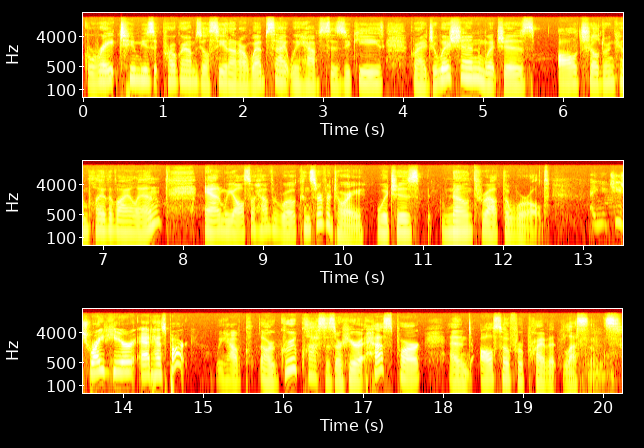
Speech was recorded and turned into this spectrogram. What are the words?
great two music programs. You'll see it on our website. We have Suzuki's Graduation, which is all children can play the violin. And we also have the Royal Conservatory, which is known throughout the world. And you teach right here at Hess Park. We have our group classes are here at Hess Park and also for private lessons.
